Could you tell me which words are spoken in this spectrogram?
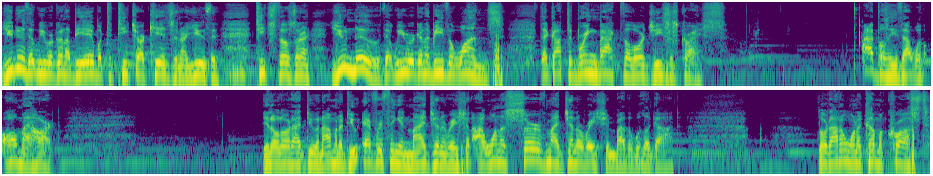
You knew that we were going to be able to teach our kids and our youth and teach those that are. You knew that we were going to be the ones that got to bring back the Lord Jesus Christ. I believe that with all my heart. You know, Lord, I do, and I'm going to do everything in my generation. I want to serve my generation by the will of God. Lord, I don't want to come across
